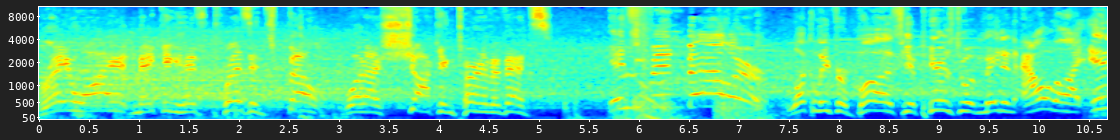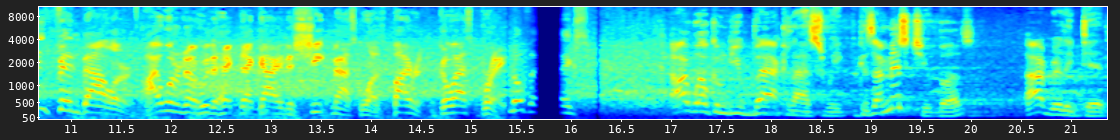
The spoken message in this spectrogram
Bray Wyatt making his presence felt. What a shocking turn of events. It's Finn Balor. Luckily for Buzz, he appears to have made an ally in Finn Balor. I want to know who the heck that guy in the sheep mask was. Byron, go ask Bray. No thanks. I welcomed you back last week because I missed you, Buzz. I really did.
